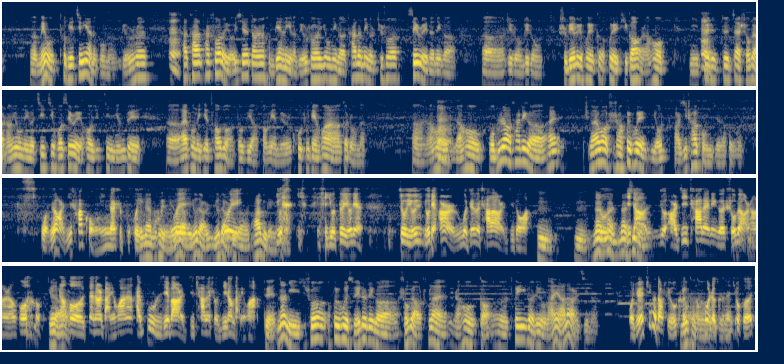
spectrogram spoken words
呃没有特别惊艳的功能，比如说，嗯，他他他说的有一些当然很便利了，比如说用那个他的那个据说 Siri 的那个呃这种这种识别率会更会提高，然后你对着对在手表上用那个激激活 Siri 以后去进行对。呃，iPhone 的一些操作都比较方便，比如呼出电话啊，各种的，啊，然后，然后我不知道它这个 i 这个 iWatch 上会不会有耳机插孔？你觉得会不会？我觉得耳机插孔应该是不会，应该不会有，有点有点有点这个 ugly，有 有对有点就有有点二，如果真的插到耳机中啊，嗯。嗯，那那那你想，就耳机插在那个手表上，然后 然后在那儿打电话，那还不如直接把耳机插在手机上打电话。对，那你说会不会随着这个手表出来，然后搞呃推一个这种蓝牙的耳机呢？我觉得这个倒是有可能，有可能，或者可能就和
